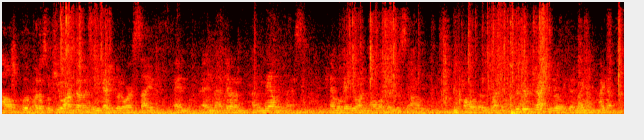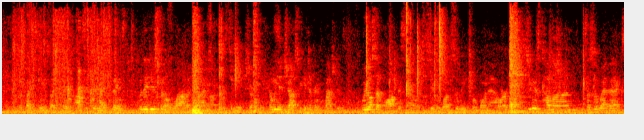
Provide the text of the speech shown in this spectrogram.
I'll, we'll put up some QR codes and you can actually go to our site and, and uh, get on, on a mailing list. And we'll get you on all of those, um, all of those webinars. They're, they're- they're actually really good. Like, I know, my team, so I say obviously nice things, but they do spend a lot of time on this to make sure. And we adjust, we get different questions. We also have office hours too, once a week for one hour. So you can just come on, it's just a WebEx,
